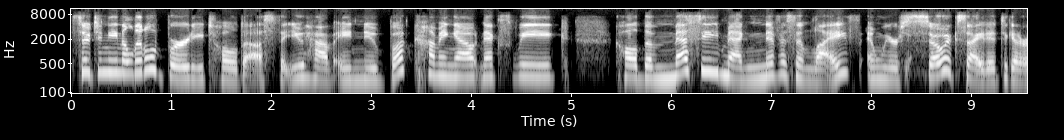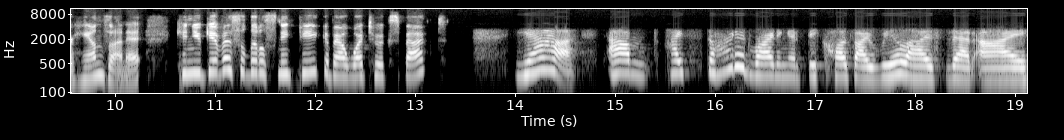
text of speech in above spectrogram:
So, Geneen, a little birdie told us that you have a new book coming out next week called The Messy, Magnificent Life, and we are so excited to get our hands on it. Can you give us a little sneak peek about what to expect? Yeah. Um, I started writing it because I realized that I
